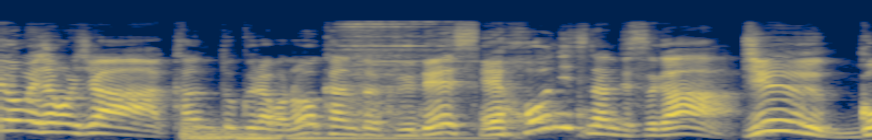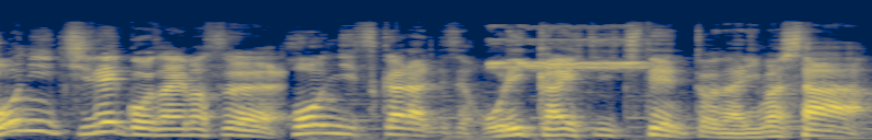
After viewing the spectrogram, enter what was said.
どうも皆さんこんにちは。監督ラボの監督です。え本日なんですが15日でございます。本日からですね折り返し地点となりました。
